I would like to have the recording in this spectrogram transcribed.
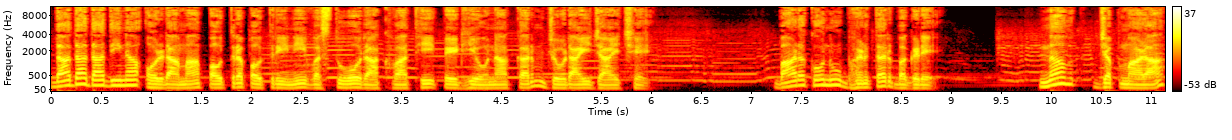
દાદા દાદીના ઓરડામાં પૌત્ર પૌત્રીની વસ્તુઓ રાખવાથી પેઢીઓના કર્મ જોડાઈ જાય છે. બાળકોનું ભણતર બગડે. નવ, જપમાળા,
